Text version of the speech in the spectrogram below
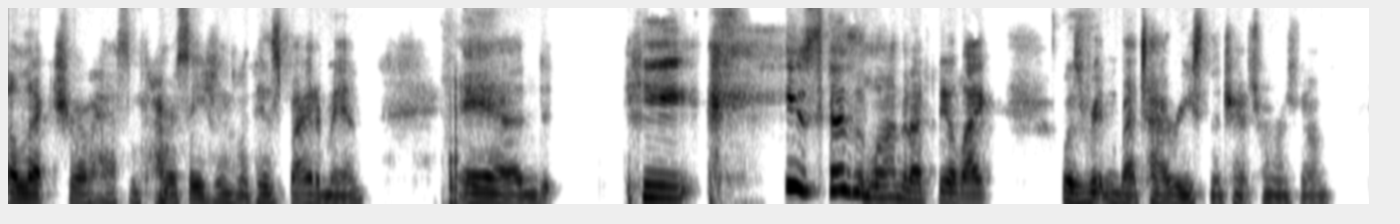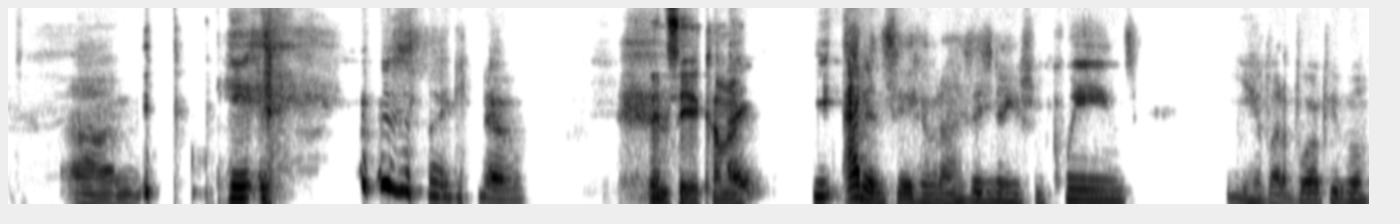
Electro has some conversations with his Spider Man, and he he says a line that I feel like was written by Tyrese in the Transformers film. Um, he was just like, you know, didn't see it coming. I, he, I didn't see it coming on. He says, you know, you're from Queens. You hear about the poor people.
